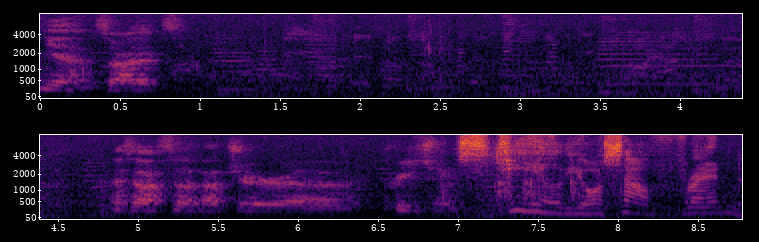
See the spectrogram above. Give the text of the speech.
Yeah, sorry, that's that's how I feel about your uh, preaching. Steel yourself, friend,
